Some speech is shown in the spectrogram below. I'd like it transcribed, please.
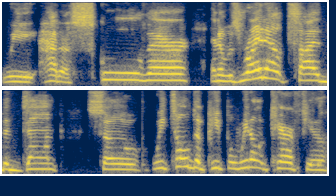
We had a school there and it was right outside the dump. So we told the people we don't care if you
